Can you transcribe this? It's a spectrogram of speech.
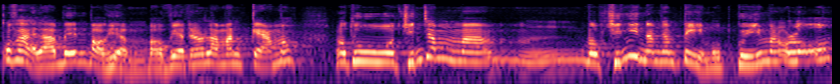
có phải là bên bảo hiểm bảo Việt nó làm ăn kém không? Nó thu 900 à, bộc 9.500 tỷ một quý mà nó lỗ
